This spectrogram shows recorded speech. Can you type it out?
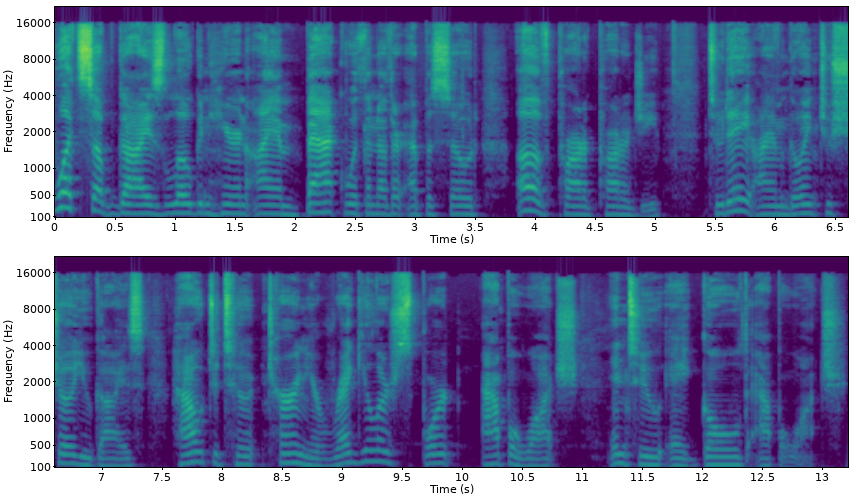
What's up, guys? Logan here, and I am back with another episode of Product Prodigy. Today, I am going to show you guys how to tu- turn your regular sport Apple Watch into a gold Apple Watch.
